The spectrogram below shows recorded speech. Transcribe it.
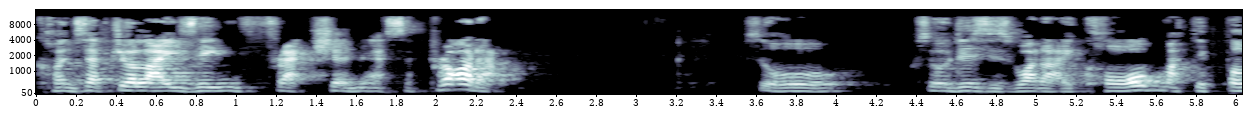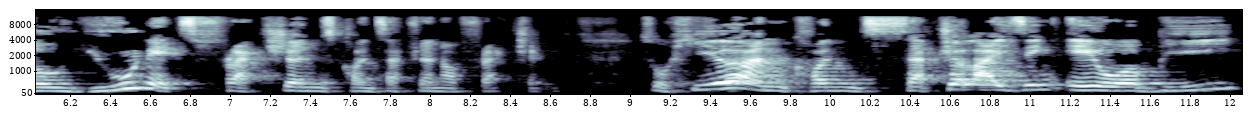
conceptualizing fraction as a product. So, so this is what I call multiple units fractions conception of fraction. So here I'm conceptualizing A over B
